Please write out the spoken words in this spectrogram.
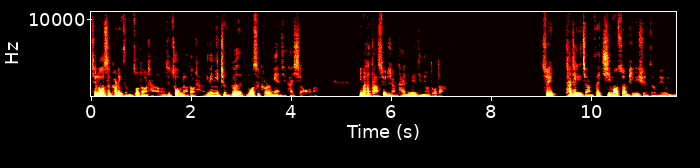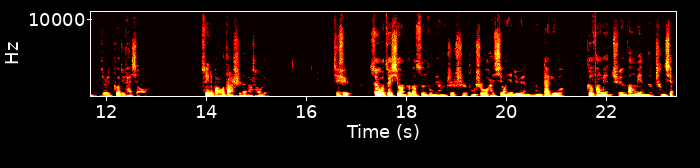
这螺丝壳里怎么做道场？就做不了道场，因为你整个的螺丝壳的面积太小了嘛，你把它打碎了展开，那面积能有多大？所以他这里讲，在鸡毛蒜皮里选择没有意义，就是格局太小了。所以你得把握大时代、大潮流。继续，所以我最希望得到孙总那样的支持，同时我还希望研究员能带给我各方面、全方面的呈现，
